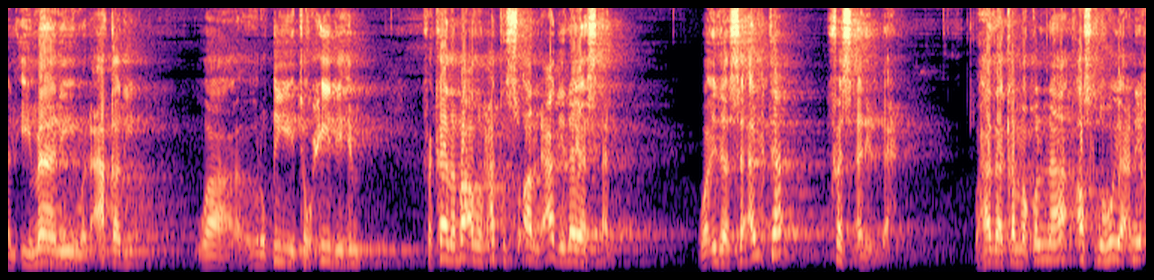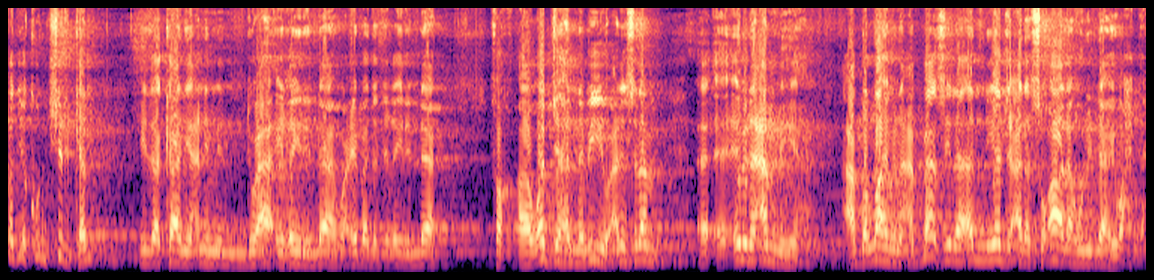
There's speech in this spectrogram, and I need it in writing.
الإيماني والعقدي. ورقي توحيدهم. فكان بعضهم حتى السؤال العادي لا يسأل. وإذا سألت فاسأل الله. وهذا كما قلنا أصله يعني قد يكون شركا. إذا كان يعني من دعاء غير الله وعبادة غير الله. فوجه النبي عليه السلام ابن عمه عبد الله بن عباس إلى أن يجعل سؤاله لله وحده.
